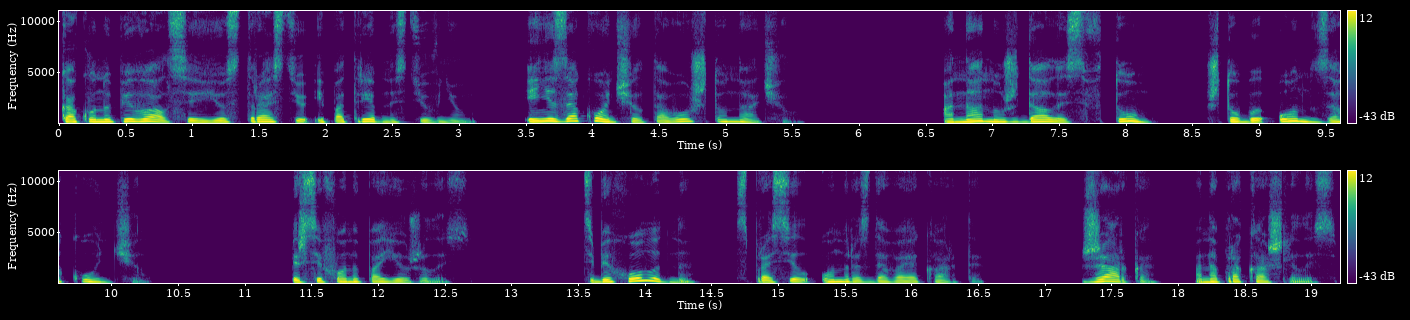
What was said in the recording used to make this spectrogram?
Как он упивался ее страстью и потребностью в нем и не закончил того, что начал. Она нуждалась в том, чтобы он закончил. Персефона поежилась. «Тебе холодно?» — спросил он, раздавая карты. «Жарко», — она прокашлялась.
